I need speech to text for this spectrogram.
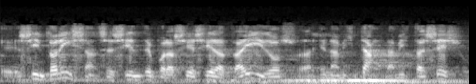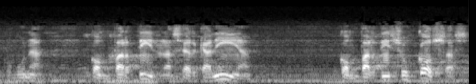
eh, sintonizan, se sienten, por así decir, atraídos en amistad. La amistad es eso, como una compartir, una cercanía, compartir sus cosas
